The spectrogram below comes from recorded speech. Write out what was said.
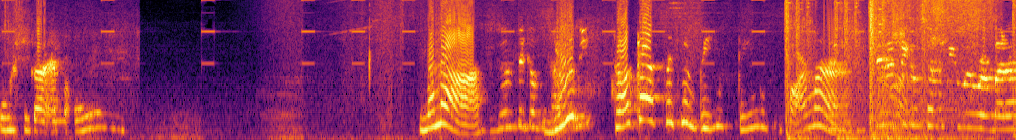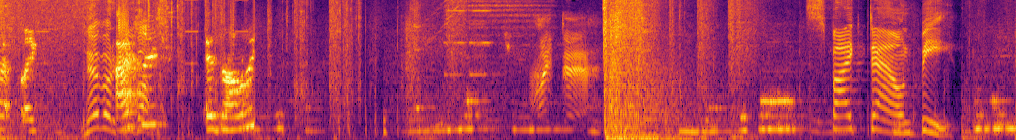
oh, she got Emma. Oh. Nana, you suck at freaking being being farmer. You didn't think of telling me we were better, like, Never actually, it's only. Right there. Spike down B. One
